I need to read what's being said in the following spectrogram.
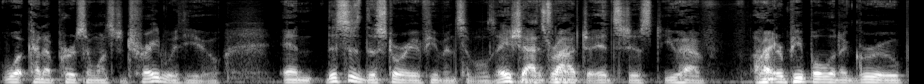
what kind of person wants to trade with you. And this is the story of human civilization. That's it's right. Not, it's just you have hundred people in a group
